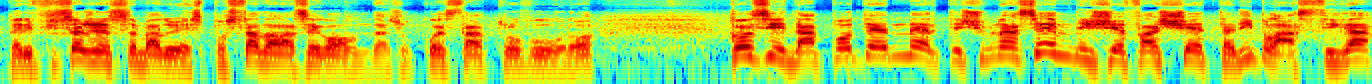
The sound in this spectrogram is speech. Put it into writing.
per il fissaggio del serbatoio e spostata la seconda su quest'altro foro così da poter metterci una semplice fascetta di plastica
